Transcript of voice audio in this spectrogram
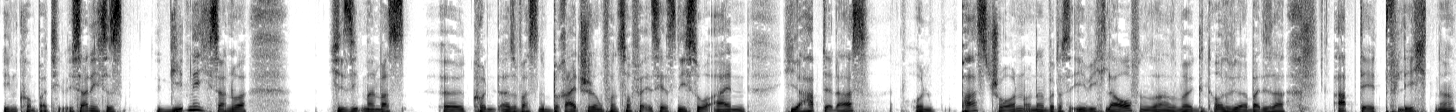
inkompatibel. Ich sage nicht, das geht nicht, ich sage nur, hier sieht man, was äh, also was eine Bereitstellung von Software ist jetzt nicht so ein, hier habt ihr das, und passt schon und dann wird das ewig laufen, sondern sind wir genauso wieder bei dieser Update-Pflicht, ne?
